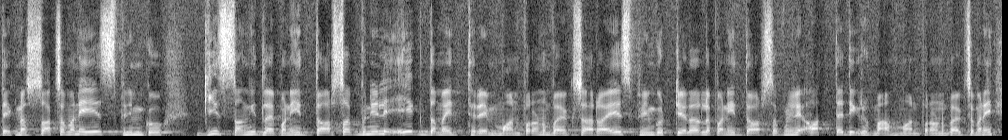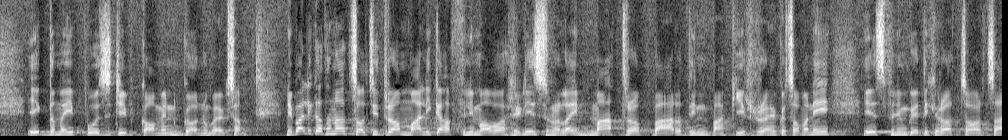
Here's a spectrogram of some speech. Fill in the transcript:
देख्न सक्छौँ भने यस फिल्मको गीत सङ्गीतलाई पनि दर्शक एकदमै धेरै मन पराउनु भएको छ र यस फिल्मको टेलरलाई पनि दर्शक मुनिले अत्याधिक रूपमा मन पराउनु भएको छ भने एकदमै पोजिटिभ कमेन्ट गर्नुभएको छ। नेपाली कथनक चलचित्र मालिका फिल्म अब रिलिज हुनलाई मात्र बाह्र दिन बाँकी रहेको छ भने यस फिल्मको यतिखेर चर्चा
